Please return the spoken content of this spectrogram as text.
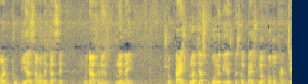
Nord two T আছে আমাদের কাছে। ওইটা এখানে তুলে নাই। সো প্রাইসগুলো জাস্ট বলে দিই স্পেশাল প্রাইসগুলো কত থাকছে?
